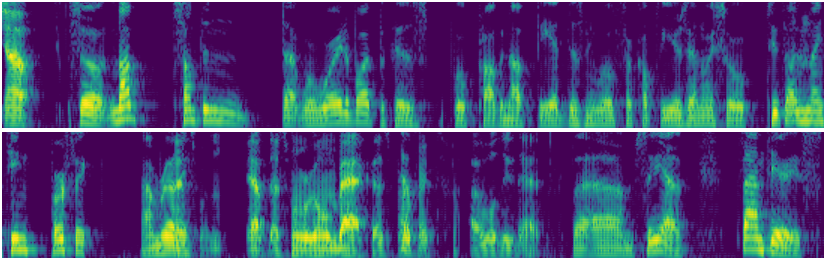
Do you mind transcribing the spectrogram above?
me up. So not something that we're worried about because we'll probably not be at Disney World for a couple of years anyway. So 2019, perfect. I'm ready. That's when. Yep, that's when we're going back. That's perfect. I will do that. But um, so yeah, fan theories.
